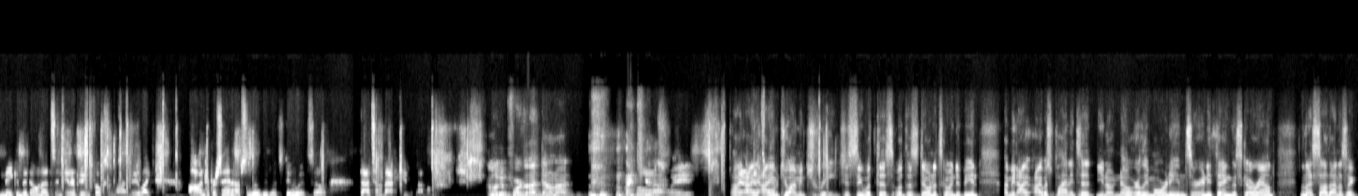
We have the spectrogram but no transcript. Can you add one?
making the donuts and interviewing folks in line?" They're like, "100 percent, absolutely, let's do it." So that's how that came about. I'm looking forward to that donut. I Cool. cannot wait. I, I, I am too. I'm intrigued to see what this what this donut's going to be. And I mean, I, I was planning to, you know, no early mornings or anything this go around. Then I saw that and I was like,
